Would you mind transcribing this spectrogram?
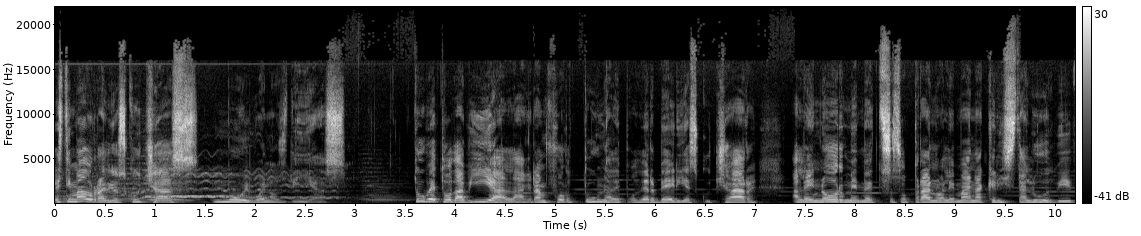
Estimado Radio Escuchas, muy buenos días. Tuve todavía la gran fortuna de poder ver y escuchar a la enorme mezzosoprano alemana Christa Ludwig,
